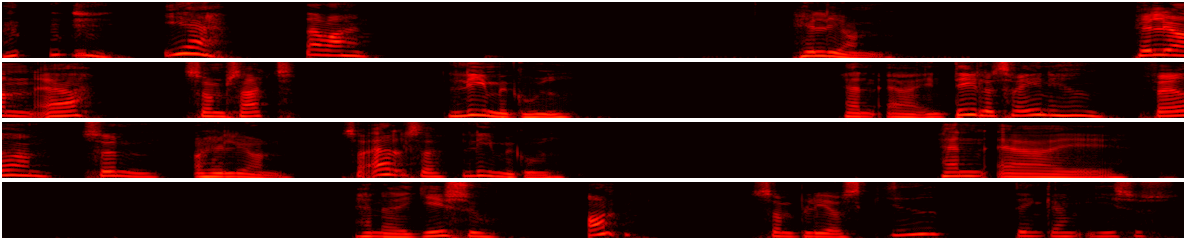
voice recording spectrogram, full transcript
ja, der var han. Helligånden. Helligånden er, som sagt, lige med Gud. Han er en del af træenigheden, faderen, sønnen og helligånden. Så altså lige med Gud. Han er, øh, han er Jesu ånd, som bliver os givet, dengang Jesus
